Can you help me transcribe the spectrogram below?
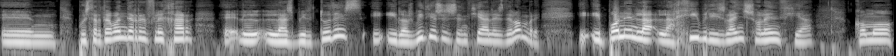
em, pues trataban de reflejar eh, las virtudes y, los vicios esenciales del hombre. Y, ponen la, la hibris, la insolencia, como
